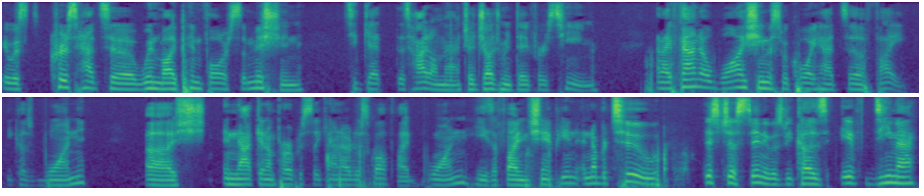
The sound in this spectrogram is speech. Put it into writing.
it was Chris had to win by pinfall or submission to get the title match at Judgment Day for his team. And I found out why Seamus McCoy had to fight because one, uh, sh- and not get him purposely counted or disqualified. One, he's a fighting champion, and number two, this just in, it was because if D-Mac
